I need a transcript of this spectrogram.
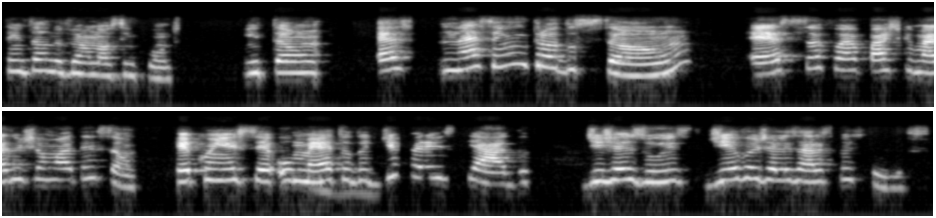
tentando vir ao nosso encontro. Então, é, nessa introdução, essa foi a parte que mais me chamou a atenção. Reconhecer o método diferenciado de Jesus de evangelizar as pessoas.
